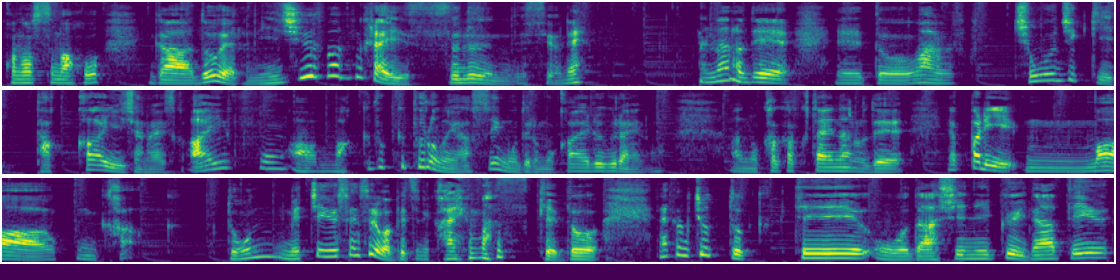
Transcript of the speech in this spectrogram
このスマホがどうやら20万ぐらいするんですよね。なので、えっ、ー、と、まあ、正直高いじゃないですか iPhone あ MacBook Pro の安いモデルも買えるぐらいのあの価格帯なのでやっぱり、うん、まあどんめっちゃ優先すれば別に買えますけど なんかちょっと手を出しにくいなっていう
